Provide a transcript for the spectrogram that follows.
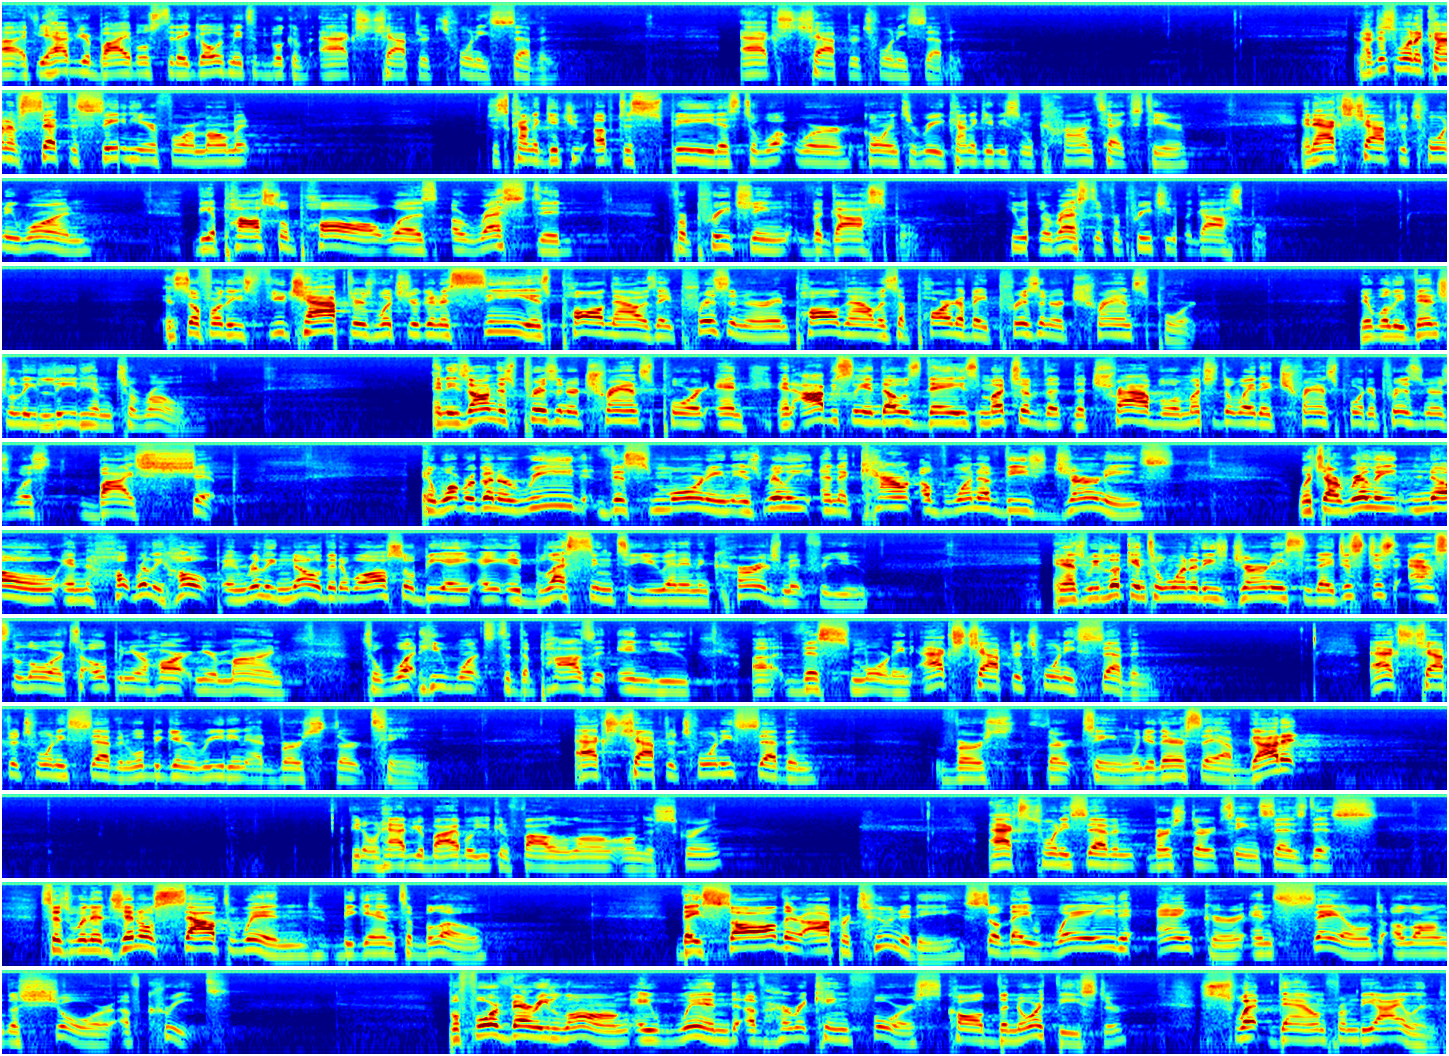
Uh, if you have your Bibles today, go with me to the book of Acts, chapter 27. Acts, chapter 27. And I just want to kind of set the scene here for a moment, just kind of get you up to speed as to what we're going to read, kind of give you some context here. In Acts, chapter 21, the Apostle Paul was arrested for preaching the gospel. He was arrested for preaching the gospel. And so, for these few chapters, what you're going to see is Paul now is a prisoner, and Paul now is a part of a prisoner transport that will eventually lead him to Rome. And he's on this prisoner transport, and, and obviously, in those days, much of the, the travel, much of the way they transported prisoners was by ship. And what we're going to read this morning is really an account of one of these journeys which I really know and ho- really hope and really know that it will also be a, a, a blessing to you and an encouragement for you. And as we look into one of these journeys today, just, just ask the Lord to open your heart and your mind to what He wants to deposit in you uh, this morning. Acts chapter 27. Acts chapter 27, we'll begin reading at verse 13. Acts chapter 27, verse 13. When you're there, say, I've got it. If you don't have your Bible, you can follow along on the screen. Acts 27, verse 13 says this. It says, When a gentle south wind began to blow, they saw their opportunity, so they weighed anchor and sailed along the shore of Crete. Before very long, a wind of hurricane force called the Northeaster swept down from the island.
